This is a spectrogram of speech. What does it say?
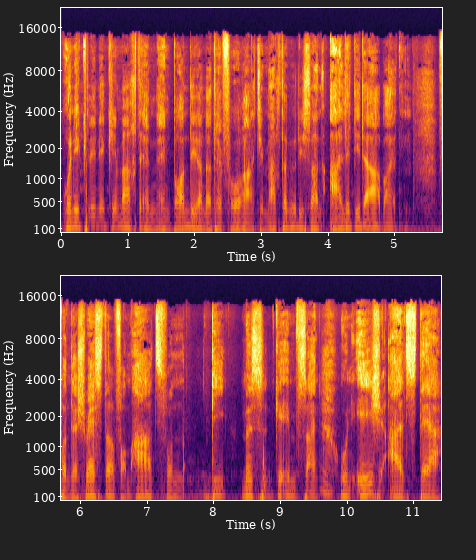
Uniklinik gemacht in, in Bonn, die dann das hervorragend gemacht. Da würde ich sagen, alle, die da arbeiten, von der Schwester, vom Arzt, von die müssen geimpft sein. Und ich als der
